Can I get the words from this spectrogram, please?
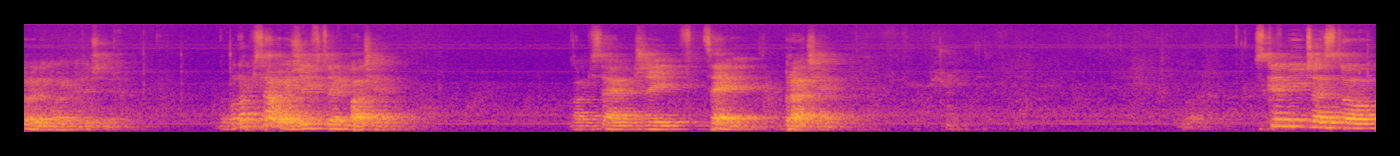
Które do krytycznych? No bo napisałeś, żyj w celibacie. Napisałem, żyj w celi, bracie. Skrybi często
